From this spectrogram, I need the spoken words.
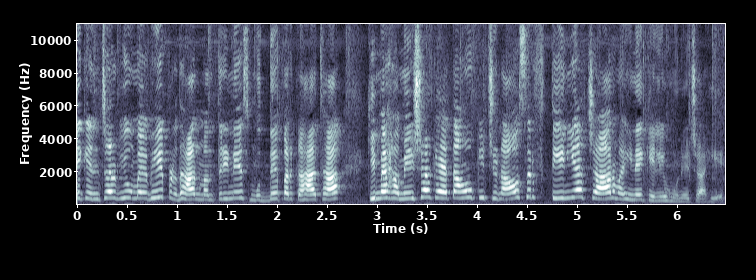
एक इंटरव्यू में भी प्रधानमंत्री ने इस मुद्दे पर कहा था कि मैं हमेशा कहता हूँ कि चुनाव सिर्फ़ तीन या चार महीने के लिए होने चाहिए।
